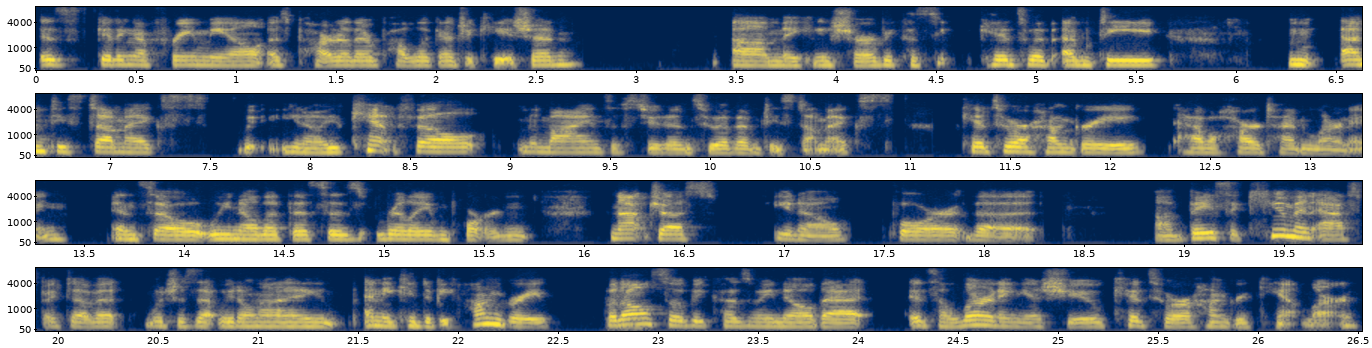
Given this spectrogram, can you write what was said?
is getting a free meal as part of their public education, um, making sure because kids with empty empty stomachs you know you can't fill the minds of students who have empty stomachs kids who are hungry have a hard time learning and so we know that this is really important not just you know for the uh, basic human aspect of it which is that we don't want any, any kid to be hungry but mm-hmm. also because we know that it's a learning issue kids who are hungry can't learn.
